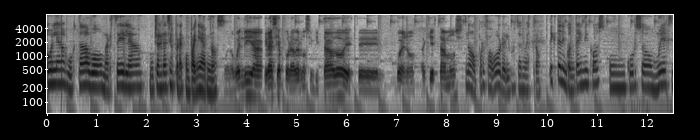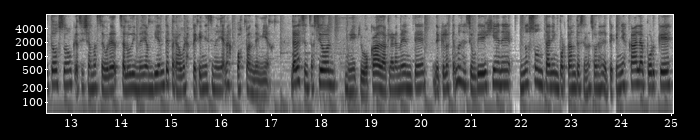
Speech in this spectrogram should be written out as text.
Hola Gustavo, Marcela, muchas gracias por acompañarnos. Bueno, buen día, gracias por habernos invitado. Este, bueno, aquí estamos. No, por favor, el gusto es nuestro. Dictan en Contécnicos un curso muy exitoso que se llama Seguridad, Salud y Medio Ambiente para obras pequeñas y medianas post pandemia. Da la sensación, muy equivocada claramente, de que los temas de seguridad e higiene no son tan importantes en las obras de pequeña escala porque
